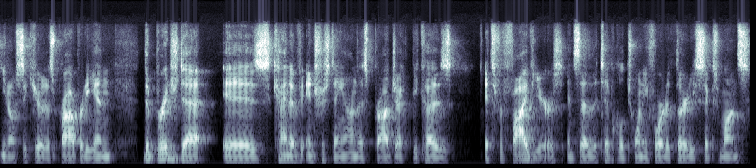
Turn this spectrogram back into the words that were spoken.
you know, secure this property. And the bridge debt is kind of interesting on this project because it's for five years instead of the typical 24 to 36 months,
